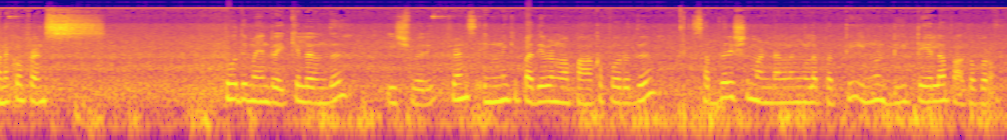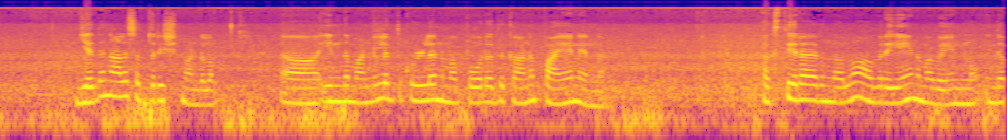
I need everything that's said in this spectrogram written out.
வணக்கம் ஃப்ரெண்ட்ஸ் போதுமையின் ரெக்கிலேருந்து ஈஸ்வரி. ஃப்ரெண்ட்ஸ் இன்றைக்கி பதிவில் நம்ம பார்க்க போகிறது சப்தரிஷி மண்டலங்களை பற்றி இன்னும் டீட்டெயிலாக பார்க்க போகிறோம் எதனால் சப்தரிஷி மண்டலம்? இந்த மண்டலத்துக்குள்ளே நம்ம போகிறதுக்கான பயன் என்ன? பக்தியராக இருந்தாலும் அவரை ஏன் நம்ம வேண்டணும்? இந்த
